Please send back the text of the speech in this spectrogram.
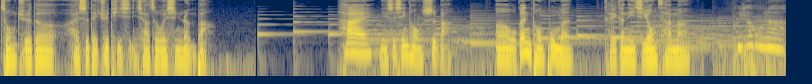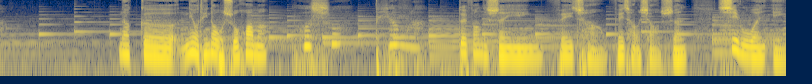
总觉得还是得去提醒一下这位新人吧。嗨，你是新同事吧？呃，我跟你同部门，可以跟你一起用餐吗？不用了。那个，你有听到我说话吗？我说不用了。对方的声音非常非常小声，细如蚊蝇。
